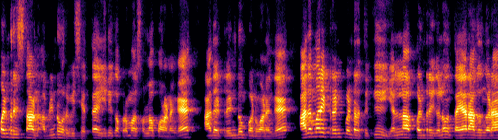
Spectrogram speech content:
பன்றிஸ்தான் அப்படின்ற ஒரு விஷயத்த இதுக்கப்புறமா சொல்ல போறானுங்க. அதை ட்ரெண்டும் பண்ணுவானுங்க. அதை மாதிரி ட்ரெண்ட் பண்றதுக்கு எல்லா பன்றிகளும் தயாராகுங்கடா.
